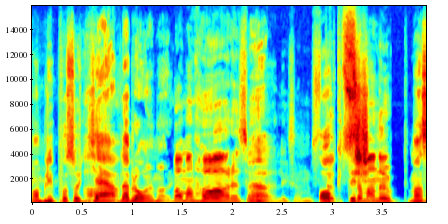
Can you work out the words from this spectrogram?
man blir på så Ja. jävla bra humör. Bara man hör det så Ja. liksom, studsar man upp. Man,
